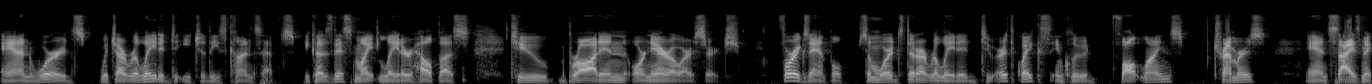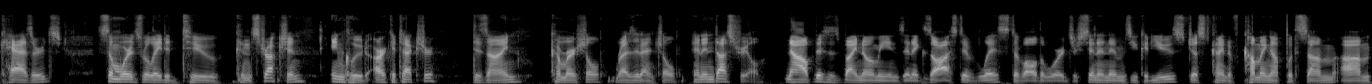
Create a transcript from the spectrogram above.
and words which are related to each of these concepts, because this might later help us to broaden or narrow our search. For example, some words that are related to earthquakes include fault lines, tremors, and seismic hazards. Some words related to construction include architecture, design, commercial, residential, and industrial. Now, this is by no means an exhaustive list of all the words or synonyms you could use, just kind of coming up with some. Um,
